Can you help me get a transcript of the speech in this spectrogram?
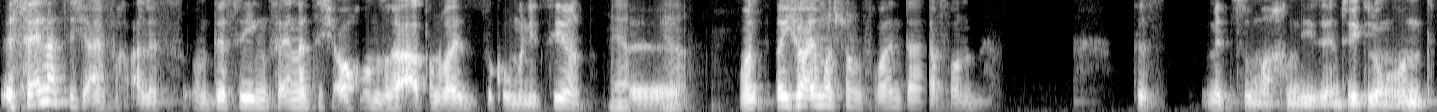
es verändert sich einfach alles und deswegen verändert sich auch unsere Art und Weise zu kommunizieren. ja, Äh, ja. Und ich war immer schon ein Freund davon, das mitzumachen, diese Entwicklung. Und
